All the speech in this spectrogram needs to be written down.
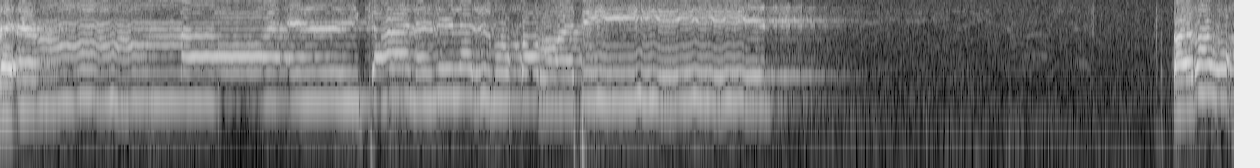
فأما إن كان من المقربين فروح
